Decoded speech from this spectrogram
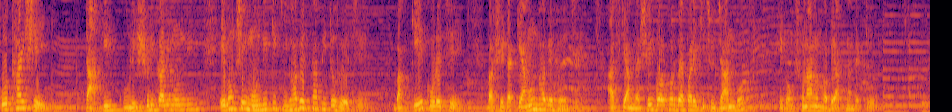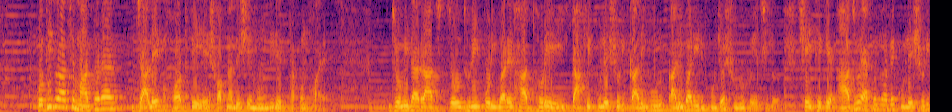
কোথায় সেই টাকির কুলেশ্বরী কালী মন্দির এবং সেই মন্দিরটি কীভাবে স্থাপিত হয়েছে? বা কে করেছে বা সেটা কেমনভাবে হয়েছে, আজকে আমরা সেই গল্পের ব্যাপারে কিছু জানব এবং শোনানো হবে আপনাদেরকেও। কথিত আছে মাছ ধরার জালে ঘট পেয়ে স্বপ্নাদেশে মন্দিরে স্থাপন হয়। জমিদার রাজ চৌধুরীর পরিবারের হাত ধরেই টাকির কুলেশ্বরী কালীপুর কালীবাড়ির পুজো শুরু হয়েছিল। সেই থেকে আজও একইভাবে কুলেশ্বরী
